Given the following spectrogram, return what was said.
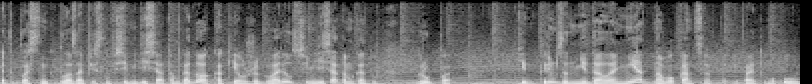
Эта пластинка была записана в 70-м году, а как я уже говорил, в 70-м году группа King Crimson не дала ни одного концерта. И поэтому у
